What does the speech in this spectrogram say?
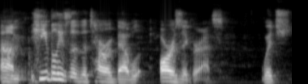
um, he believes that the Tower of Babel are ziggurats, which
